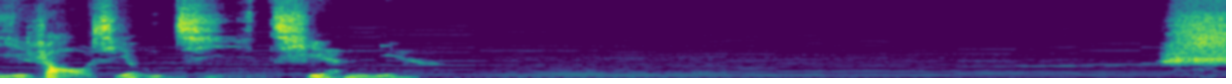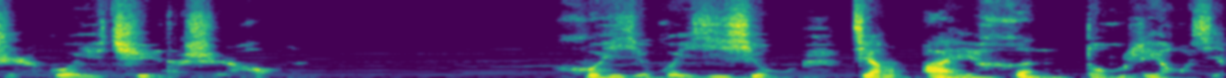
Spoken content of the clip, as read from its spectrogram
已绕行几千年，是归去的时候了。挥一挥衣袖，将爱恨都撂下。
